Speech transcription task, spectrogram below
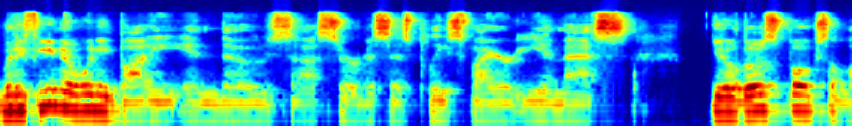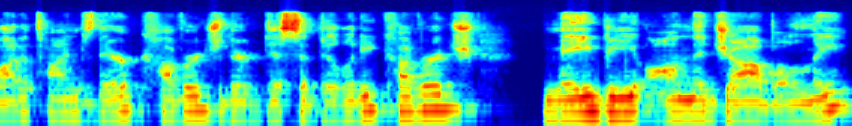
But if you know anybody in those uh, services, police, fire, EMS, you know, those folks, a lot of times their coverage, their disability coverage may be on the job only.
